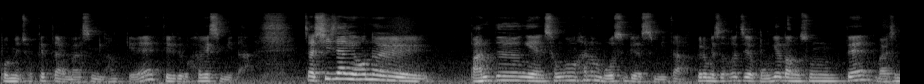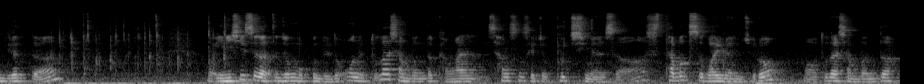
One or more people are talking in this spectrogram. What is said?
보면 좋겠다는 말씀도 함께 드리도록 하겠습니다. 자 시장이 오늘 반등에 성공하는 모습이었습니다. 그러면서 어제 공개 방송 때 말씀드렸던 뭐 이니시스 같은 종목군들도 오늘 또다시 한 번 더 강한 상승세 좀 붙이면서 스타벅스 관련주로 어, 또다시 한 번더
